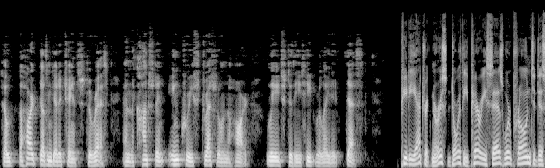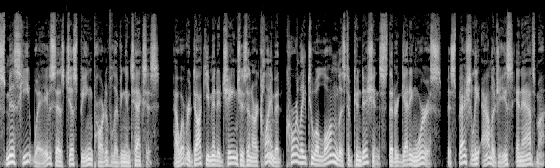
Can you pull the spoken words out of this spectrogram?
So the heart doesn't get a chance to rest, and the constant increased stress on the heart leads to these heat related deaths. Pediatric nurse Dorothy Perry says we're prone to dismiss heat waves as just being part of living in Texas. However, documented changes in our climate correlate to a long list of conditions that are getting worse, especially allergies and asthma.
